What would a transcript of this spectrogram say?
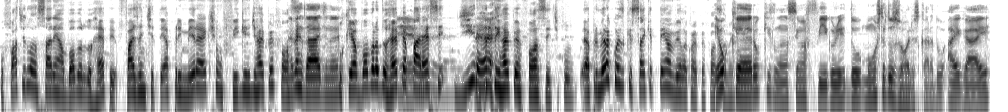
O fato de lançarem a abóbora do rap faz a gente ter a primeira action figure de Hyperforce. É verdade, né? Porque a abóbora do rap é, aparece é. direto em Hyperforce. tipo, é a primeira coisa que sai que tem a ver lá com Hyperforce. Eu também. quero que lancem uma figure do Monstro dos Olhos, cara, do Aigai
